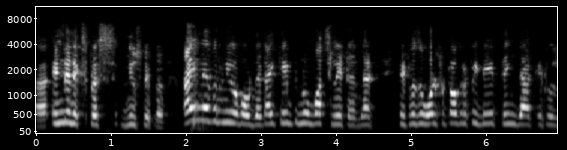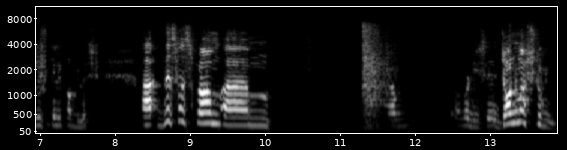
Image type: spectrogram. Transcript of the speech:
uh, Indian Express newspaper. I never knew about that. I came to know much later that it was a World Photography Day thing that it was basically published. Uh, this was from um, um, what do you say, Janmashtami.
